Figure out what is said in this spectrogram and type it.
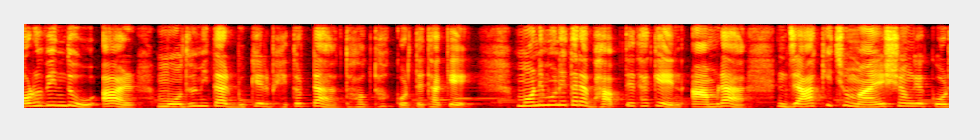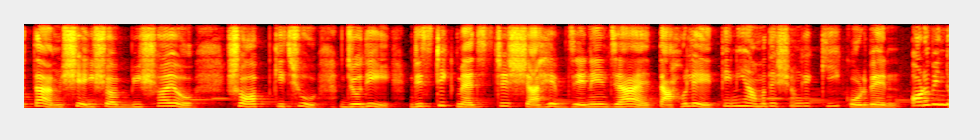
অরবিন্দু আর মধুমিতার বুকের ভেতরটা ধকধক করতে থাকে। মনে মনে তারা ভাবতে থাকেন, আমরা যা কিছু মায়ের সঙ্গে করতাম, সেই সব বিষয়েও সব কিছু যদি ডিস্ট্রিক্ট ম্যাজিস্ট্রেট সাহেব জেনে যায়, তাহলে তিনি আমাদের সঙ্গে কি করবেন? অরবিন্দ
